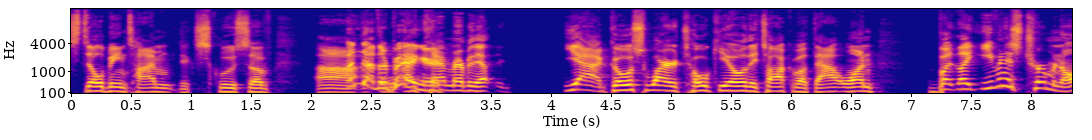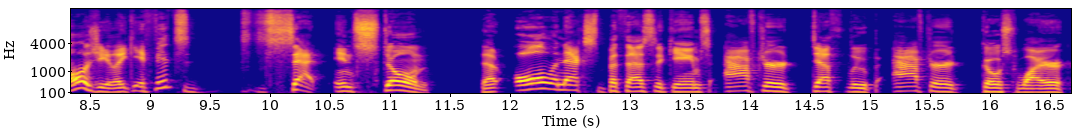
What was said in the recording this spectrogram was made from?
still being time exclusive. Uh, Another I can't remember the. Yeah, Ghostwire Tokyo. They talk about that one, but like even his terminology, like if it's set in stone that all the next Bethesda games after Deathloop, after Ghostwire,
